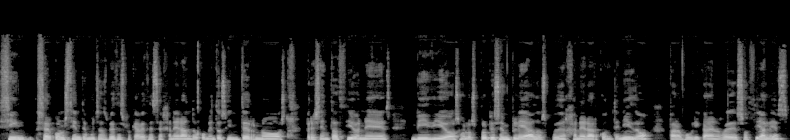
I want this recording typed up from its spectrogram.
sin ser consciente muchas veces, porque a veces se generan documentos internos, presentaciones, vídeos o los propios empleados pueden generar contenido para publicar en redes sociales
